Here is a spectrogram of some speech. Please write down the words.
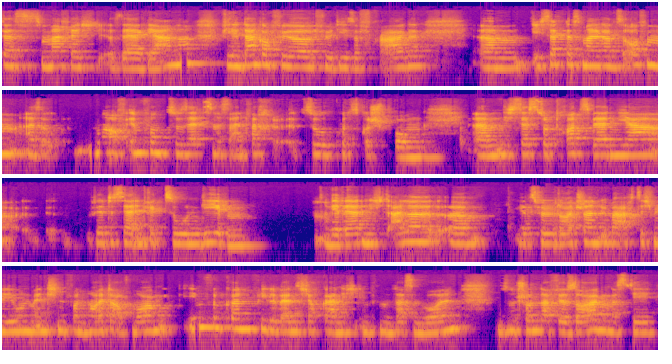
Das mache ich sehr gerne. Vielen Dank auch für, für diese Frage. Ähm, ich sage das mal ganz offen, also nur auf Impfung zu setzen, ist einfach zu kurz gesprungen. Ähm, nichtsdestotrotz werden ja, wird es ja Infektionen geben. Wir werden nicht alle ähm, jetzt für Deutschland über 80 Millionen Menschen von heute auf morgen impfen können. Viele werden sich auch gar nicht impfen lassen wollen. Wir müssen schon dafür sorgen, dass die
